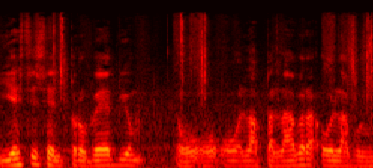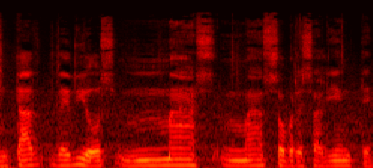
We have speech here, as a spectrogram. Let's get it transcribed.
Y este es el proverbio o, la palabra o la voluntad de Dios más, más sobresaliente.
